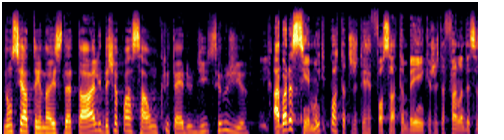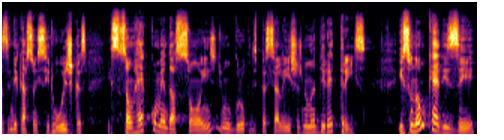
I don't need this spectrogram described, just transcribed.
não se atendo a esse detalhe e deixa passar um critério de cirurgia. Agora sim, é muito importante a gente reforçar também que a gente está falando dessas indicações cirúrgicas, isso são recomendações de um grupo de especialistas numa diretriz. Isso não quer dizer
